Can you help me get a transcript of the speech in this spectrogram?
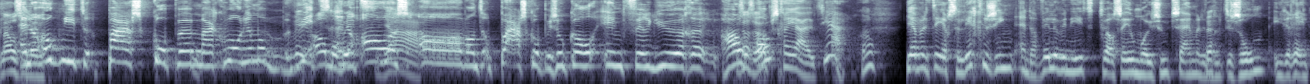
Nou zin En dan in. ook niet paars koppen, maar gewoon helemaal wit. allemaal en wit, alles. ja. Oh, want een paarskop is ook al inferieur. eh, Hou dat op, schei uit. Ja. Oh. Die hebben het eerste licht gezien en dat willen we niet. Terwijl ze heel mooi zoet zijn, maar dat Ja. doet de zon. Iedereen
